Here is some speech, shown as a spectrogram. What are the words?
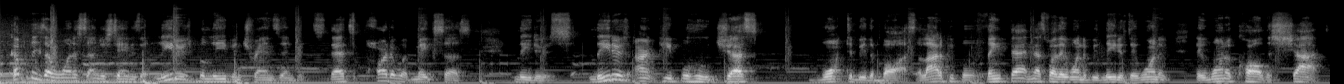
A couple things I want us to understand is that leaders believe in transcendence. That's part of what makes us leaders. Leaders aren't people who just want to be the boss. A lot of people think that, and that's why they want to be leaders. They want to they want to call the shot.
